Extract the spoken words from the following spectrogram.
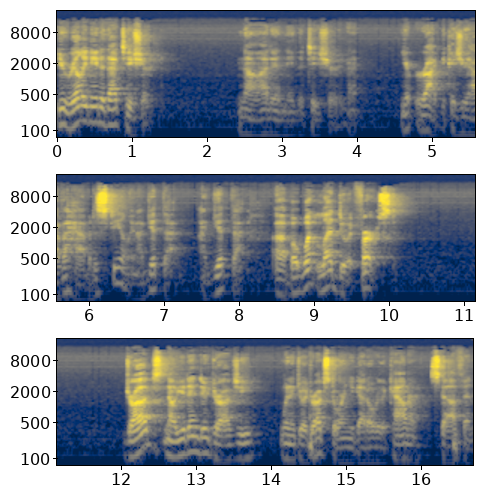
you really needed that t shirt. No, I didn't need the t shirt. You're right, because you have a habit of stealing. I get that. I get that. Uh, but what led to it first? Drugs? No, you didn't do drugs. You went into a drugstore and you got over the counter stuff and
